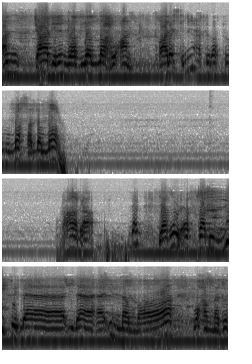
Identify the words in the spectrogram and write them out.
An Cabir'in radıyallahu an Kale semi'tu Resulullah sallallahu Kala يقول أفضل الذكر لا إله إلا الله Muhammedur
